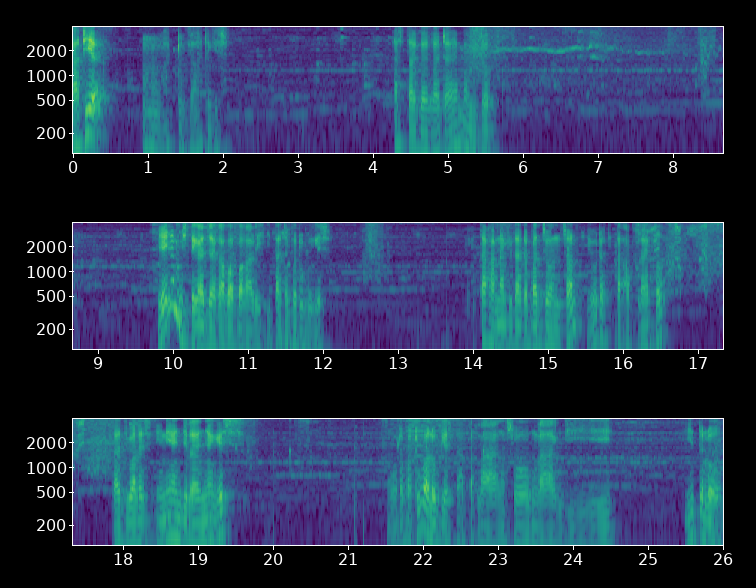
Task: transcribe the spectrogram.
Kadia hmm, aduh gak ada guys. Astaga gak ada mm cok ya ya mistik aja gak apa-apa kali. Kita coba dulu guys. Kita karena kita dapat Johnson ya udah kita up level. Kita jual ini Angelanya guys. Oh dapat dua loh guys. Dapat langsung lagi. Itu loh.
